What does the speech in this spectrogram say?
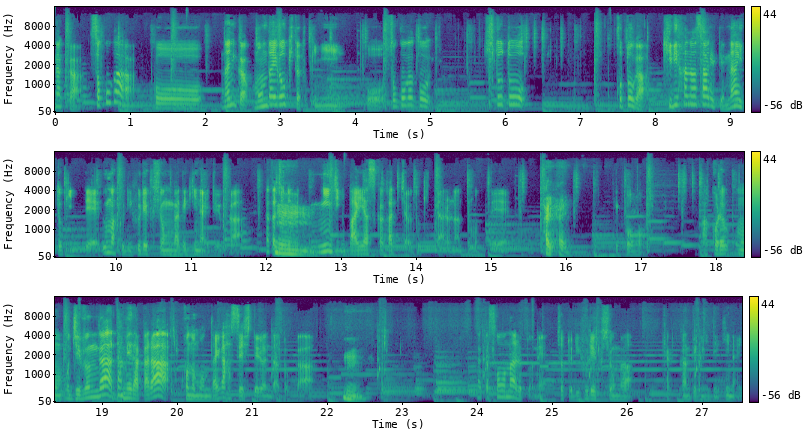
なんかそこがこう何か問題が起きた時にこうそこがこう人とことが切り離されてない時ってうまくリフレクションができないというかなんかちょっとうん。認知にバイアスかかっちゃう時ってあるなと思って。はいはい。結構あこれもう自分がダメだからこの問題が発生してるんだとか。うん。なんかそうなるとねちょっとリフレクションが客観的にできない。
